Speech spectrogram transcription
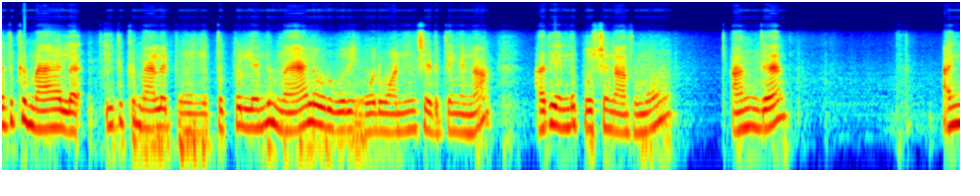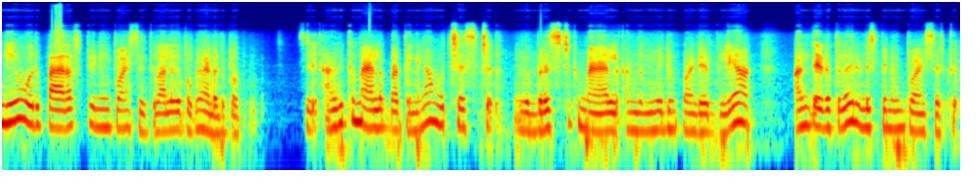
அதுக்கு மேல இதுக்கு மேல இப்போ உங்கள் தொப்புலேருந்து மேலே மேல ஒரு ஒரு ஒரு ஒன் இன்ச் எடுத்தீங்கன்னா அது எந்த பொசிஷன் ஆகுமோ அங்க அங்கேயும் ஒரு பேர் ஆஃப் ஸ்பின்னிங் பாயிண்ட்ஸ் இருக்கு வலது பக்கம் இடது பக்கம். சரி அதுக்கு மேலே பார்த்தீங்கன்னா உங்க செஸ்ட் உங்க பிரெஸ்ட்டுக்கு மேலே அந்த மீட்டிங் பாயிண்ட் இருக்கு இல்லையா அந்த இடத்துல ரெண்டு ஸ்பின்னிங் பாயிண்ட்ஸ் இருக்கு.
